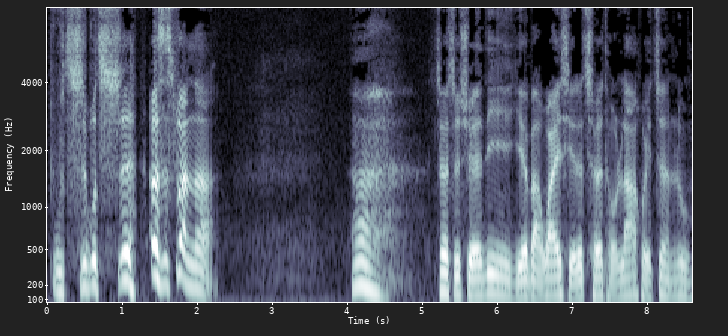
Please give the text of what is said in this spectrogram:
不吃不吃，饿死算了。”啊！这时学弟也把歪斜的车头拉回正路，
